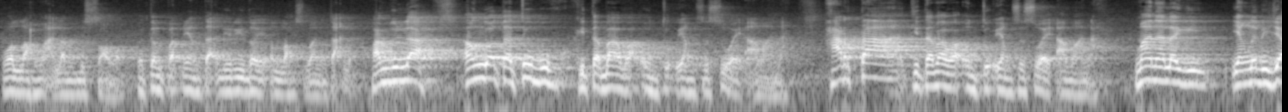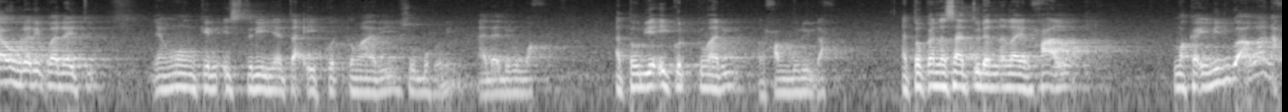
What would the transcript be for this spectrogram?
Wallahu a'lam bissawab. Ke tempat yang tak diridai Allah Subhanahu taala. Alhamdulillah anggota tubuh kita bawa untuk yang sesuai amanah. Harta kita bawa untuk yang sesuai amanah. Mana lagi yang lebih jauh daripada itu? Yang mungkin istrinya tak ikut kemari subuh ni ada di rumah atau dia ikut kemari alhamdulillah atau karena satu dan lain hal maka ini juga amanah.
